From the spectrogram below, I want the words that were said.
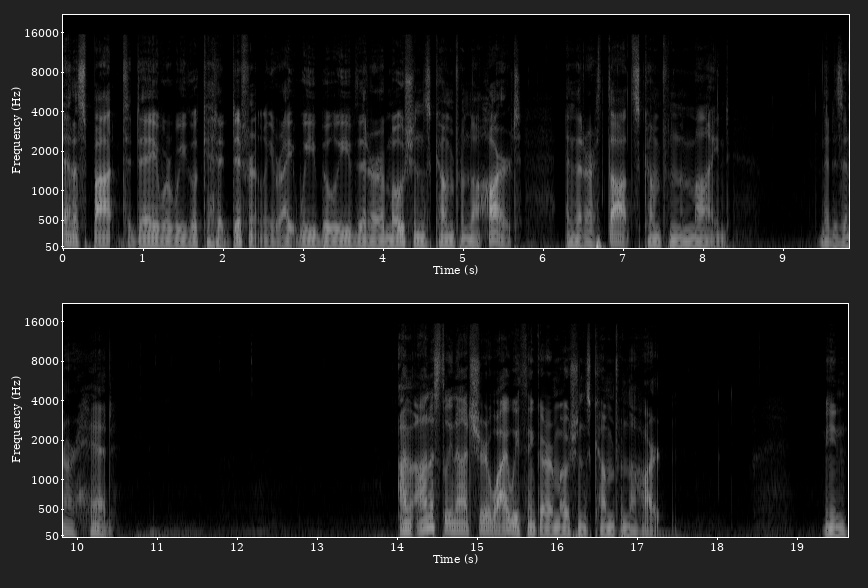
at a spot today where we look at it differently, right? We believe that our emotions come from the heart and that our thoughts come from the mind that is in our head. I'm honestly not sure why we think our emotions come from the heart. I mean,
